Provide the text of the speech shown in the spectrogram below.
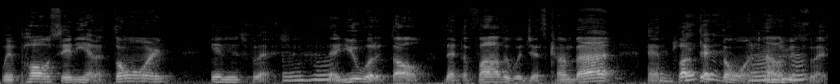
when Paul said he had a thorn in his flesh. Mm-hmm. Now you would have thought that the Father would just come by and pluck pick it that up. thorn out of his flesh.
